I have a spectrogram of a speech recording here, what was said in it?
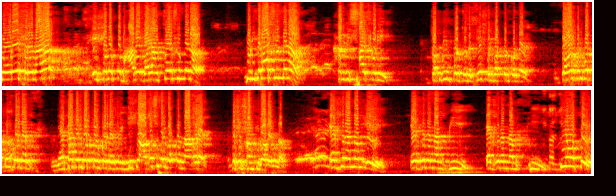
চোরে শোনে না এই সমস্ত ভালো বয়ান চোর শুনবে না। দুর্নীতিবাদ শুনবে না। আমি বিশ্বাস করি। যতদিন পর্যন্ত দেশ পরিবর্তন করবেন, দল পরিবর্তন করবেন, নেতা পরিবর্তন করবেন, যদি নীতি আদর্শ পরিবর্তন না করেন, দেশে শান্তি পাবেন না। একজনের নাম এ, একজনের নাম বি, একজনের নাম সি চোর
